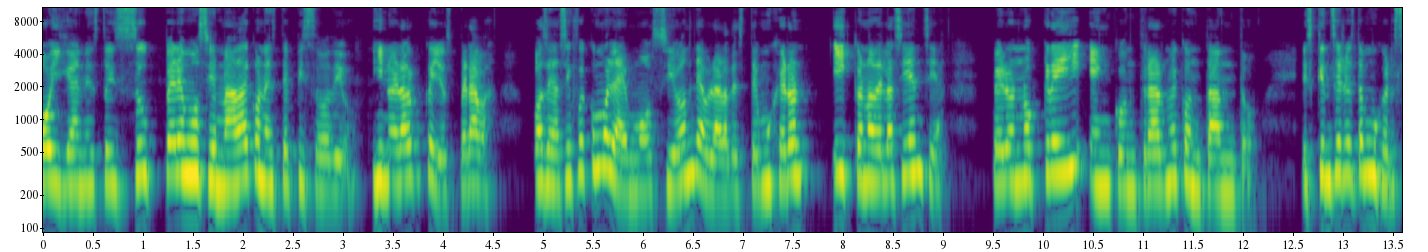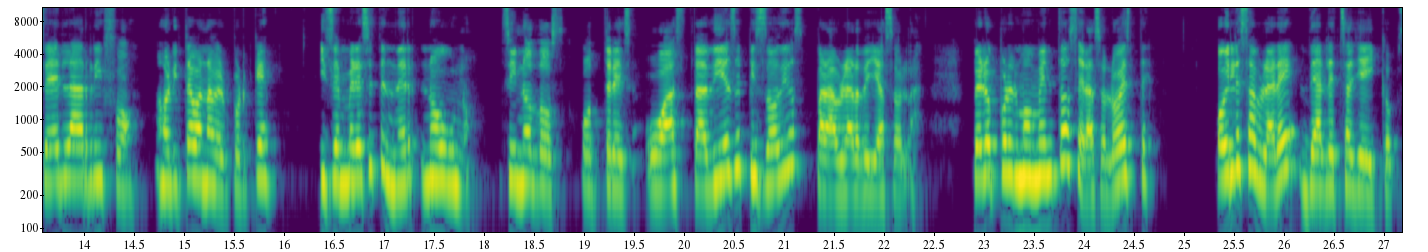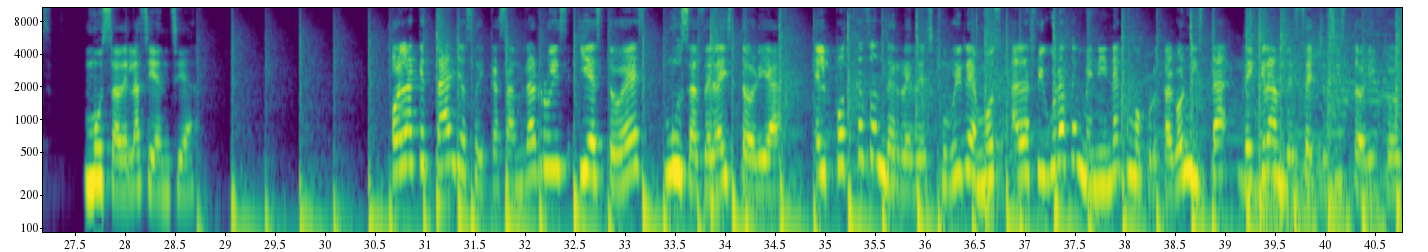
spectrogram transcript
Oigan, estoy súper emocionada con este episodio y no era algo que yo esperaba. O sea, sí fue como la emoción de hablar de este mujerón, ícono de la ciencia, pero no creí encontrarme con tanto. Es que en serio esta mujer se la rifó. Ahorita van a ver por qué. Y se merece tener no uno, sino dos, o tres, o hasta diez episodios para hablar de ella sola. Pero por el momento será solo este. Hoy les hablaré de Alexa Jacobs, musa de la ciencia. Hola, ¿qué tal? Yo soy Cassandra Ruiz y esto es Musas de la Historia, el podcast donde redescubriremos a la figura femenina como protagonista de grandes hechos históricos.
